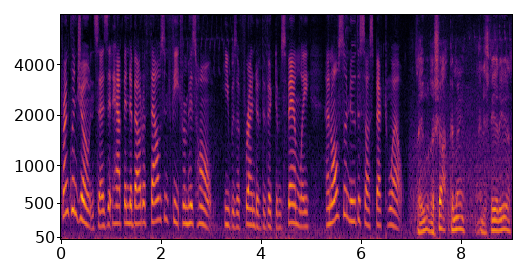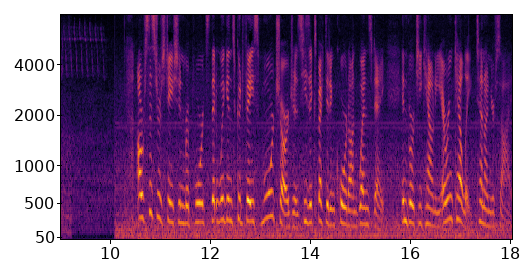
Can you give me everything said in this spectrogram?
Franklin Jones says it happened about a thousand feet from his home. He was a friend of the victim's family and also knew the suspect well. It was a shock to me, and it still is. Our sister station reports that Wiggins could face more charges. He's expected in court on Wednesday. In Bertie County, Erin Kelly, 10 on your side.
